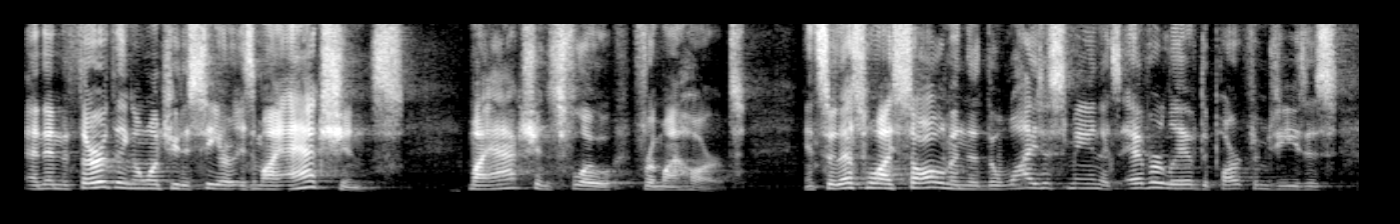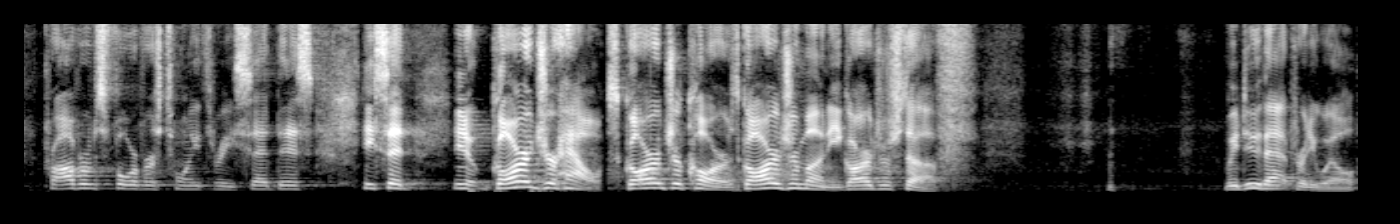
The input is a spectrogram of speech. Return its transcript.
And then the third thing I want you to see are, is my actions. My actions flow from my heart. And so that's why Solomon, the, the wisest man that's ever lived apart from Jesus, Proverbs 4, verse 23, said this. He said, You know, guard your house, guard your cars, guard your money, guard your stuff. we do that pretty well.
